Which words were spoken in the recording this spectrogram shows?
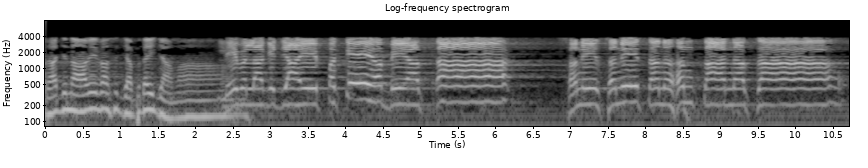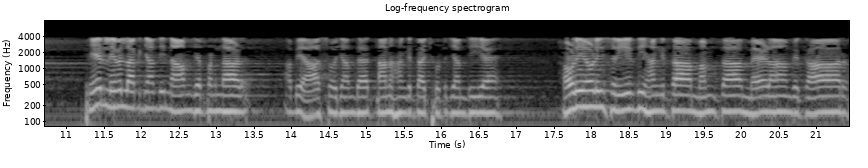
ਰੱਜ ਨਾ ਆਵੇ ਬਸ ਜਪਦਾ ਹੀ ਜਾਵਾਂ। ਲਿਵ ਲੱਗ ਜਾਏ ਪੱਕੇ ਅਭਿਆਸਾ ਸਨੇ ਸਨੇ ਤਨ ਹੰਤਾ ਨਾਸਾ। ਫੇਰ ਲਿਵ ਲੱਗ ਜਾਂਦੀ ਨਾਮ ਜਪਣ ਨਾਲ ਅਭਿਆਸ ਹੋ ਜਾਂਦਾ ਤਨ ਹੰਗਤਾ ਛੁੱਟ ਜਾਂਦੀ ਹੈ ਹੌਲੀ ਹੌਲੀ ਸਰੀਰ ਦੀ ਹੰਗਤਾ ਮਮਤਾ ਮੈਲਾਂ ਵਿਕਾਰ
